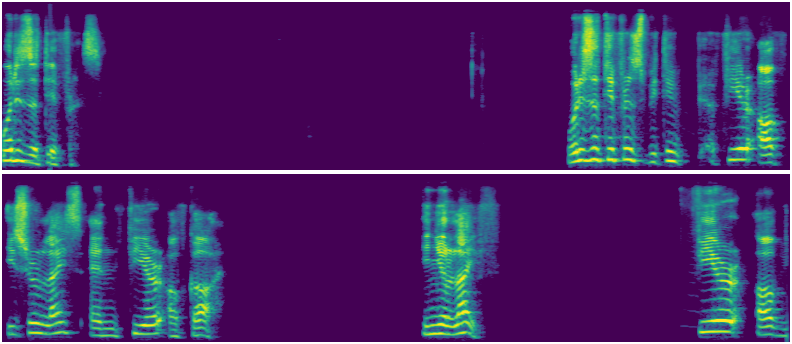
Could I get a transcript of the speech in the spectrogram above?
What is the difference? What is the difference between fear of Israelites and fear of God? In your life, fear of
